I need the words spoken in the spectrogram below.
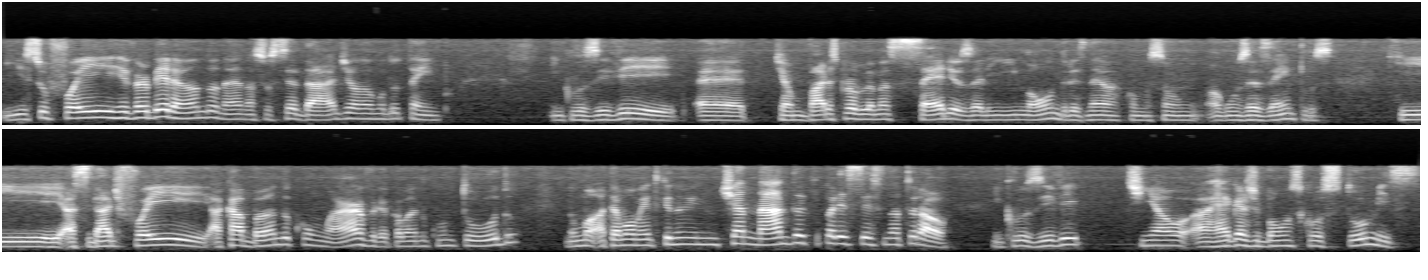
E isso foi reverberando né, na sociedade ao longo do tempo. Inclusive, é, tinha vários problemas sérios ali em Londres, né, como são alguns exemplos, que a cidade foi acabando com árvore, acabando com tudo, numa, até o momento que não, não, tinha nada que parecesse natural. Inclusive, tinha a regra de bons costumes,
